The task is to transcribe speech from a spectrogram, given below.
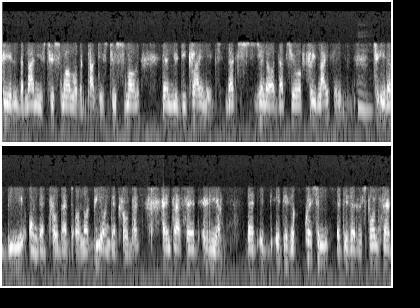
feel the money is too small or the part is too small, then you decline it. That's you know that's your free license mm. to either be on that product or not be on that product. And I said earlier that it, it is a question, it is a response that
